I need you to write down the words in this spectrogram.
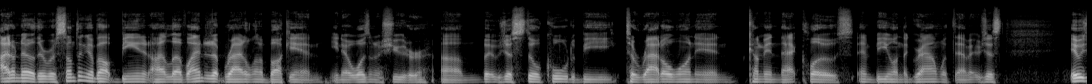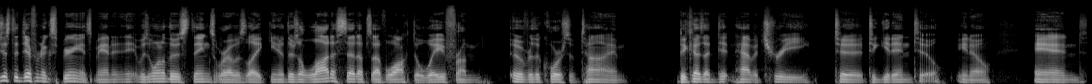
I don't know, there was something about being at eye level. I ended up rattling a buck in, you know, it wasn't a shooter, um, but it was just still cool to be, to rattle one in, come in that close and be on the ground with them. It was just, it was just a different experience, man. And it was one of those things where I was like, you know, there's a lot of setups I've walked away from over the course of time because I didn't have a tree to to get into, you know. And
